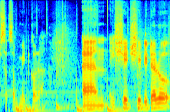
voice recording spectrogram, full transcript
সাবমিট করা। অ্যান্ড এই সেট সেট এটারও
